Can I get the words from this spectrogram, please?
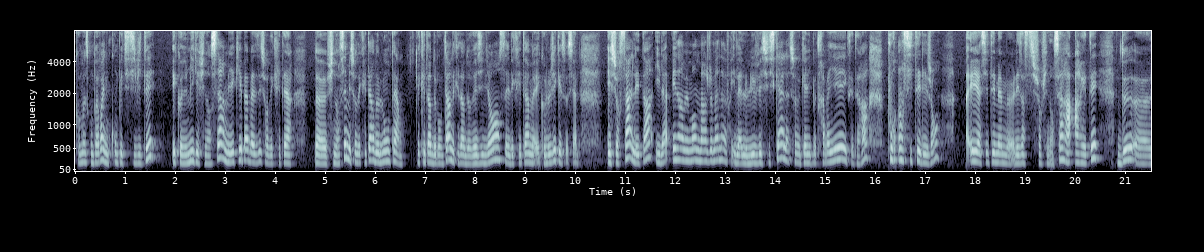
comment est-ce qu'on peut avoir une compétitivité économique et financière, mais qui n'est pas basée sur des critères euh, financiers, mais sur des critères de long terme. Des critères de long terme, des critères de résilience et des critères écologiques et sociaux. Et sur ça, l'État, il a énormément de marge de manœuvre. Il a le levier fiscal sur lequel il peut travailler, etc., pour inciter les gens et inciter même les institutions financières à arrêter de euh,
